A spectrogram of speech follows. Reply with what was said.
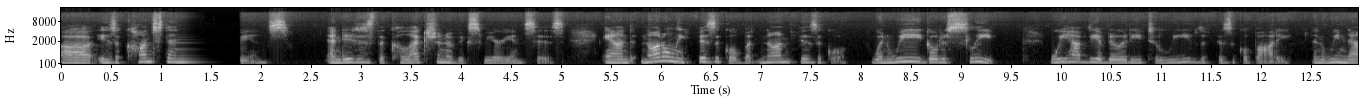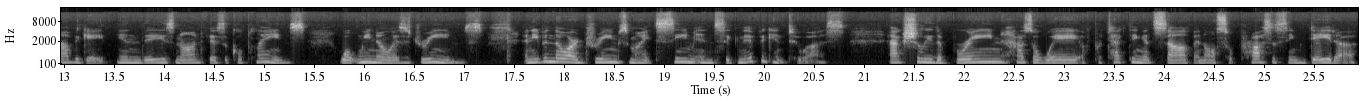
uh, is a constant experience and it is the collection of experiences and not only physical but non-physical when we go to sleep, we have the ability to leave the physical body and we navigate in these non physical planes, what we know as dreams. And even though our dreams might seem insignificant to us, actually the brain has a way of protecting itself and also processing data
